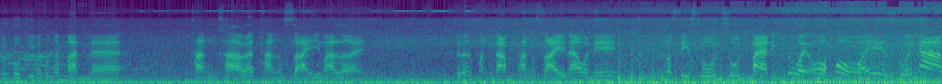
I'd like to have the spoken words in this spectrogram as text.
รถโบกี้บรรทุกน้ำมันนะฮะ ถังขาวและถังใสมาเลย จะเรื่องถังดำถังใสนะวันนี้ แล้วก็ 4008 อีกด้วย โอ้โห สวยงาม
